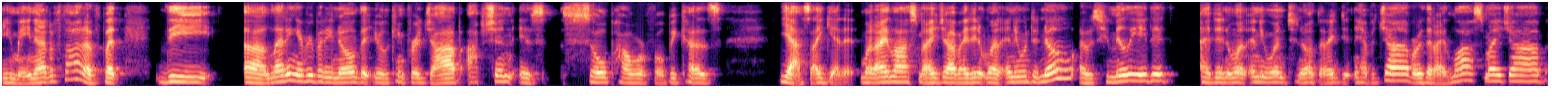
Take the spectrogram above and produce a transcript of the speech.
you may not have thought of, but the uh, letting everybody know that you're looking for a job option is so powerful because, yes, I get it. When I lost my job, I didn't want anyone to know. I was humiliated. I didn't want anyone to know that I didn't have a job or that I lost my job.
